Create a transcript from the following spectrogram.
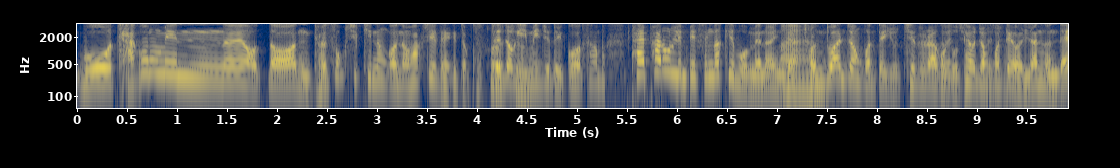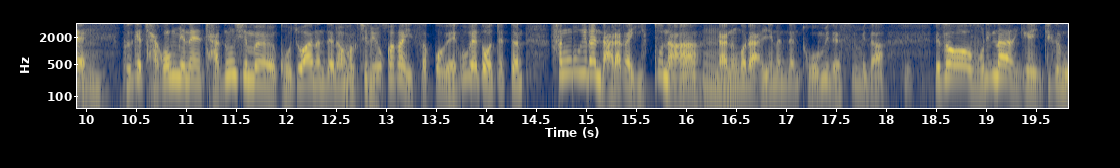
뭐 자국민을 어떤 결속시키는 거는 확실히 되겠죠. 국제적 그렇죠. 이미지도 있고 88 올림픽 생각해 보면은 이제 네. 전두환 정권 때 유치를 하고 그렇죠. 노태우 정권 그렇죠. 때 열렸는데 음. 그게 자국민의 자긍심을 고조하는 데는 확실히 그렇죠. 효과가 있었고 외국에도 어쨌든 한국이란 나라가 있구나라는 음. 걸 알리는 데는 도움이 됐습니다. 그래서 우리나라 이게 지금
